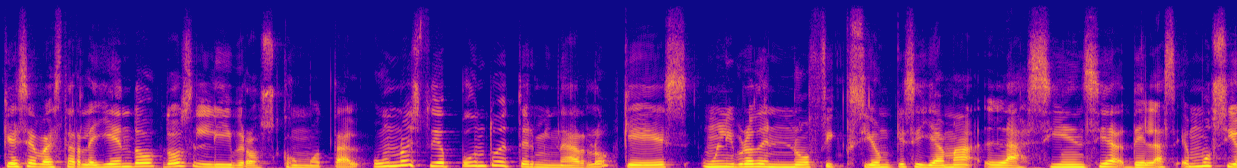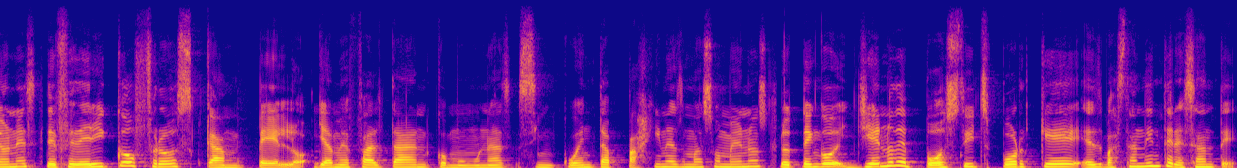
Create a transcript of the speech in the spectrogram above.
que se va a estar leyendo dos libros como tal. Uno estoy a punto de terminarlo, que es un libro de no ficción que se llama La ciencia de las emociones de Federico Frost Campello. Ya me faltan como unas 50 páginas más o menos. Lo tengo lleno de post-its porque es bastante interesante.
